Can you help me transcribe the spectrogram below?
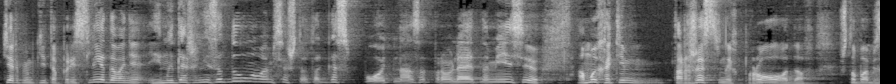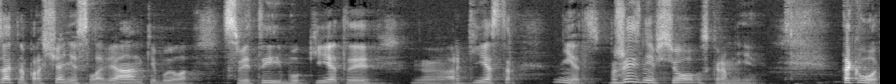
терпим какие-то преследования, и мы даже не задумываемся, что это Господь нас отправляет на миссию, а мы хотим торжественных проводов, чтобы обязательно прощание славянки было, цветы, букеты, э, оркестр. Нет, в жизни все скромнее. Так вот,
